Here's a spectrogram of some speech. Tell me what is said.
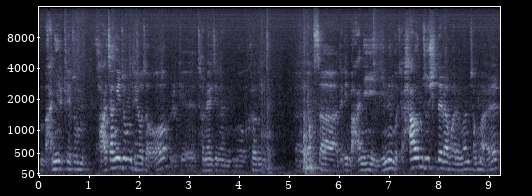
많이 이렇게 좀 과장이 좀 되어서 이렇게 전해지는 뭐 그런 어, 역사들이 많이 있는 거죠. 하은주 시대라고 하는 건 정말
